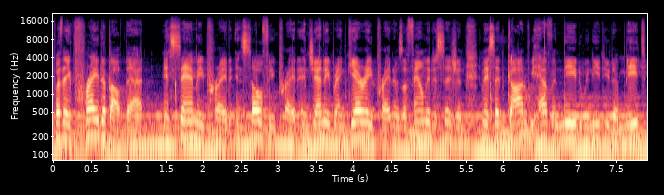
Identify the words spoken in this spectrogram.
But they prayed about that, and Sammy prayed, and Sophie prayed, and Jenny prayed, and Gary prayed. It was a family decision. And they said, God, we have a need. We need you to meet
